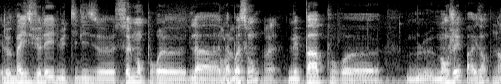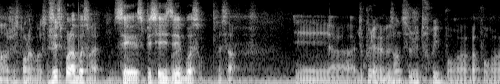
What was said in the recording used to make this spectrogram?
Et le maïs violet, il l'utilise euh, seulement pour euh, de la, de Pour la boisson. Ouais. mais pas pour euh, le manger, par exemple? Non, juste pour la boisson. Juste pour la boisson. Ouais, C'est spécialisé Ouais. boisson. C'est ça. Et du coup, il avait besoin de ce jus de fruits pour, bah, pour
